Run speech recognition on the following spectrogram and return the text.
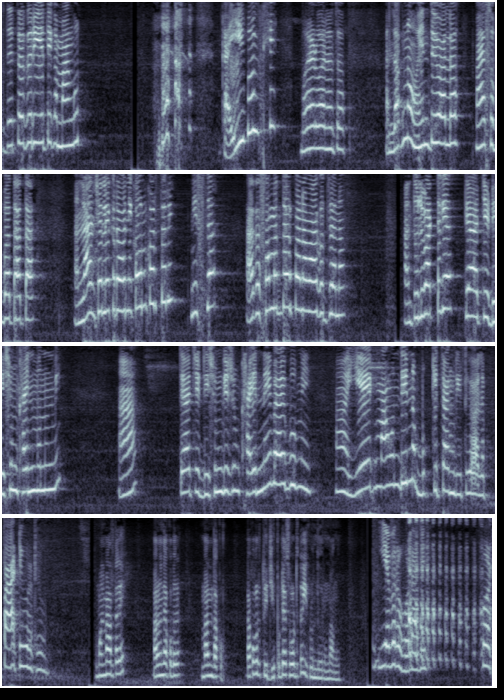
देता तरी येते का मागून? काही बोलते. भडवानाचं लग्न होईन ते वाला माझ्यासोबत आता. आणि लहानशा लेकरावानी काऊन करतो रे? निसता. आता समजदारपणा वागत जाणं. आणि तुला वाटतं का त्याचे डिशून खाईन म्हणून मी? हा त्याचे डिशून डिशून खाईन नाही बायबू मी. हा एक मागून दे ना बुक्की चांगली तू वाला पाठीवर ठेवून. मग आता रे मारून दाखव बरं. मारून दाखव. दाखव तुझी कुठे सोडतो इकडून धरून मागून. ये बरं होडा दे होड.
